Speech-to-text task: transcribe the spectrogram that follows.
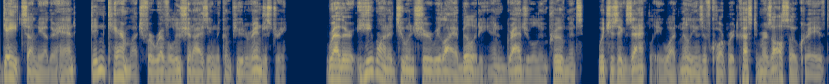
Gates, on the other hand, didn't care much for revolutionizing the computer industry. Rather, he wanted to ensure reliability and gradual improvements, which is exactly what millions of corporate customers also craved.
